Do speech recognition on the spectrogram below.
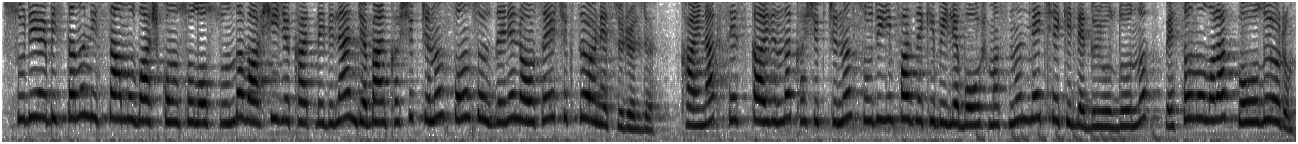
Suudi Arabistan'ın İstanbul Başkonsolosluğu'nda vahşice katledilen Ceben Kaşıkçı'nın son sözlerinin ortaya çıktığı öne sürüldü. Kaynak ses kaydında Kaşıkçı'nın Suudi infaz ekibiyle boğuşmasının net şekilde duyulduğunu ve son olarak boğuluyorum,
